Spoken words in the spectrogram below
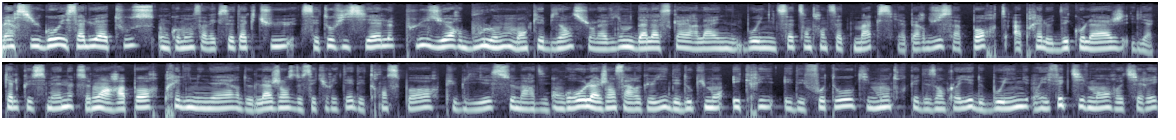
Merci Hugo et salut à tous. On commence avec cette actu. C'est officiel, plusieurs boulons manquaient bien sur l'avion d'Alaska Airlines Boeing 737 MAX qui a perdu sa porte après le décollage il y a quelques semaines, selon un rapport préliminaire de l'Agence de sécurité des transports publié ce mardi. En gros, l'agence a recueilli des documents écrits et des photos qui montrent que des employés de Boeing ont effectivement retiré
